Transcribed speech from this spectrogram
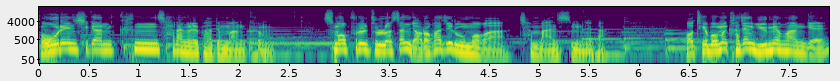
오랜 시간 큰 사랑을 받은 만큼 스머프를 둘러싼 여러 가지 루머가 참 많습니다. 어떻게 보면 가장 유명한 게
